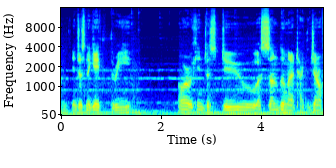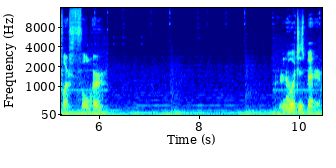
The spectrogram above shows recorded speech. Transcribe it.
We can just negate the three, or we can just do a Sunbloom and attack the General for four. I don't know which is better.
